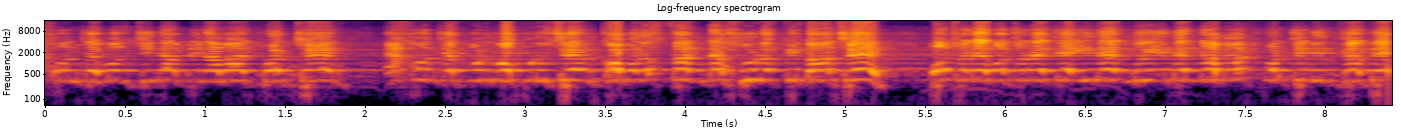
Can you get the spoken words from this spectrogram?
এখন যে মসজিদে আপনি নামাজ পড়ছেন এখন যে পূর্বপুরুষের কবরস্থানটা সুরক্ষিত আছে, বছরে বছরে যে ঈদের, দুই ঈদের নামাজ পড়ছেন ঈদগাতে,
